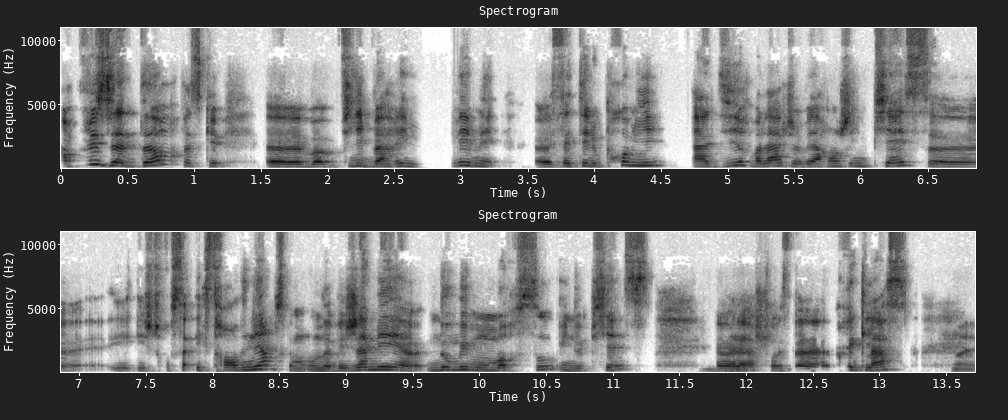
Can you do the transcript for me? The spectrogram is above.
en plus, j'adore parce que Philippe va arriver, mais c'était le premier à dire voilà, je vais arranger une pièce euh, et, et je trouve ça extraordinaire parce qu'on n'avait jamais euh, nommé mon morceau une pièce. Euh, Voilà, je trouve ça très classe. Ouais.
